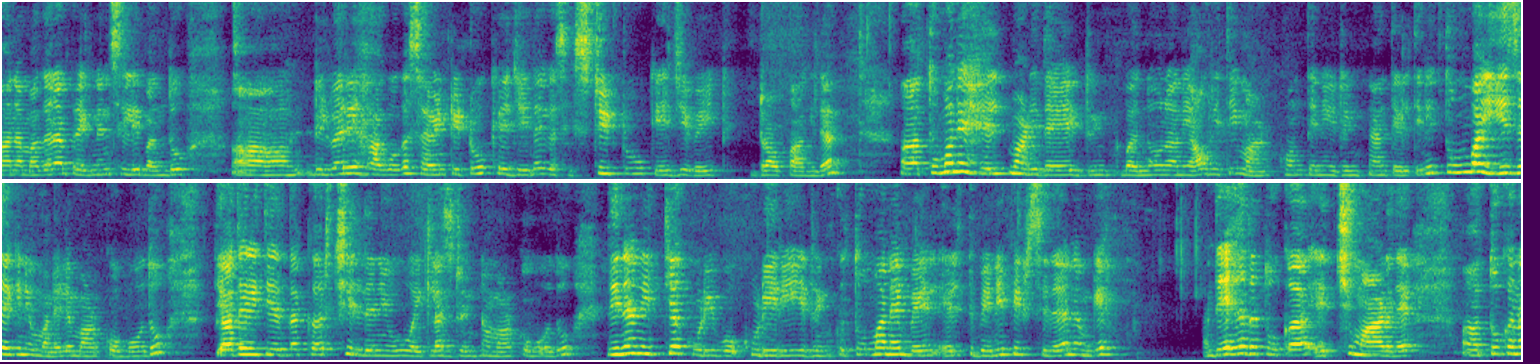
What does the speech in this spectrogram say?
ನನ್ನ ಮಗನ ಪ್ರೆಗ್ನೆನ್ಸಿಲಿ ಬಂದು ಡೆಲಿವರಿ ಆಗುವಾಗ ಸೆವೆಂಟಿ ಟೂ ಕೆ ಜಿಯಿಂದ ಈಗ sixty two K G weight drop ಆಗಿದೆ. ತುಂಬಾ ಹೆಲ್ಪ್ ಮಾಡಿದೆ ಡ್ರಿಂಕ್ ಬಂದು. ನಾನು ಯಾವ ರೀತಿ ಮಾಡ್ಕೊತೀನಿ ಡ್ರಿಂಕ್ನ ಅಂತ ಹೇಳ್ತೀನಿ. ತುಂಬ ಈಸಿಯಾಗಿ ನೀವು ಮನೇಲೇ ಮಾಡ್ಕೋಬೋದು. ಯಾವುದೇ ರೀತಿಯಾದ ಖರ್ಚು ಇಲ್ಲದೆ ನೀವು ವೈಟ್ ಲಾಸ್ ಡ್ರಿಂಕ್ನ ಮಾಡ್ಕೋಬೋದು. ದಿನನಿತ್ಯ ಕುಡಿಬೋ, ಕುಡೀರಿ. ಡ್ರಿಂಕ್ ತುಂಬಾ ಬೆ ಹೆಲ್ತ್ ಬೆನಿಫಿಟ್ಸ್ ಇದೆ. ನಮಗೆ ದೇಹದ ತೂಕ ಹೆಚ್ಚು ಮಾಡದೆ ತೂಕನ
